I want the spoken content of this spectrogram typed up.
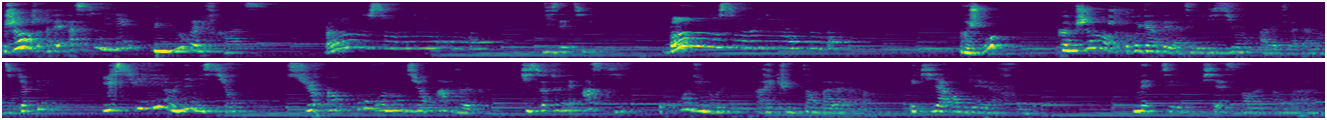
Georges avait assimilé une nouvelle phrase. Bénissez Winnie au Congo, disait-il. Bénissez Winnie au Congo. Un jour, comme Georges regardait la télévision avec la dame handicapée, ils suivirent une émission sur un pauvre mendiant aveugle qui se tenait assis au coin d'une rue avec une timbale à la main et qui haranguait la foule. Mettez une pièce dans la timbale.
